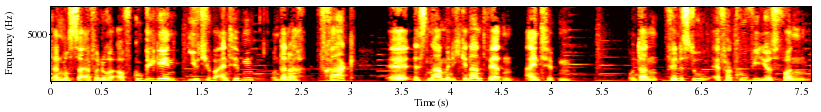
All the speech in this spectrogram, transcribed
Dann musst du einfach nur auf Google gehen, YouTube eintippen und danach Frag, äh, dessen Name nicht genannt werden, eintippen. Und dann findest du FAQ-Videos von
